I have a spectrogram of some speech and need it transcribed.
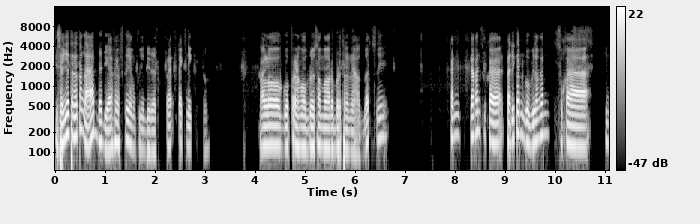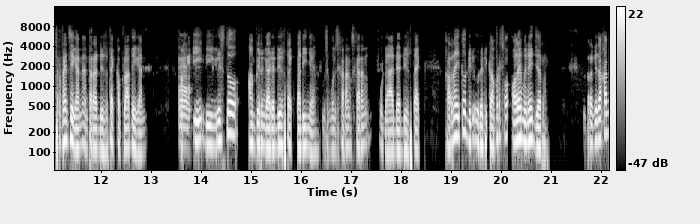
Sisanya ternyata nggak ada di AFF tuh yang punya direktur te- teknik gitu. Kalau gue pernah ngobrol sama Robert Rene Alberts nih, kan kita kan suka, tadi kan gue bilang kan suka intervensi kan antara dirtek ke pelatih kan. Tapi Hmm. di, di Inggris tuh hampir nggak ada dirtek tadinya, meskipun sekarang sekarang udah ada dirtek. Karena itu di- udah di cover so- oleh manajer. Sementara kita kan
